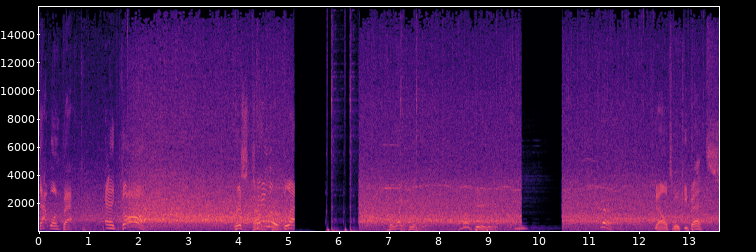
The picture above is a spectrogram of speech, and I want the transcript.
That one back. And gone. Chris Taylor blast. The right fielder. Mookie. Yeah. Now it's Mookie Betts.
